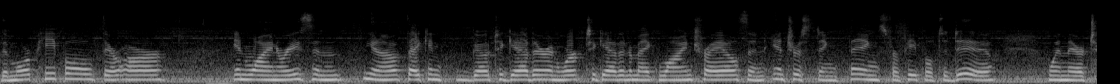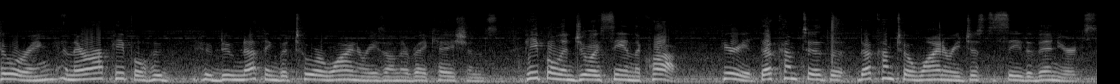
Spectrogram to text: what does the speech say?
The more people there are in wineries and you know they can go together and work together to make wine trails and interesting things for people to do when they're touring. And there are people who who do nothing but tour wineries on their vacations. People enjoy seeing the crop period. They'll come to the they'll come to a winery just to see the vineyards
